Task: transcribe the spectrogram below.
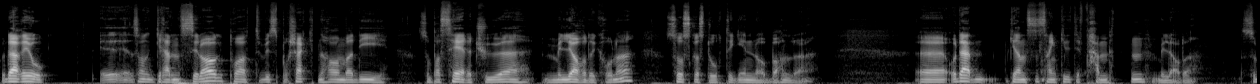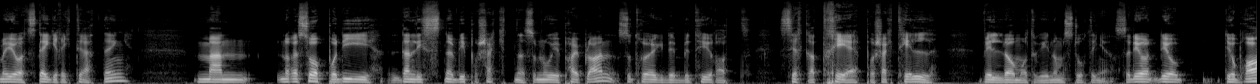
Og Der er jo en sånn grense i dag på at hvis prosjektene har en verdi som passerer 20 milliarder kroner, så skal Stortinget inn og behandle det. Eh, og den grensen senker de til 15 milliarder, som er jo et steg i riktig retning. Men når jeg så på de, den listen over de prosjektene som nå er i pipeline, så tror jeg det betyr at ca. tre prosjekt til vil da måtte gå innom Stortinget. Så det er jo, det er jo, det er jo bra,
